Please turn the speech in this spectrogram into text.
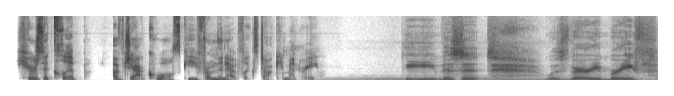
Here's a clip of Jack Kowalski from the Netflix documentary. The visit was very brief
